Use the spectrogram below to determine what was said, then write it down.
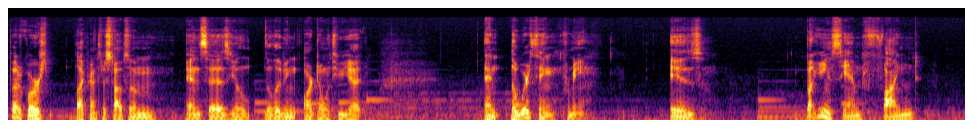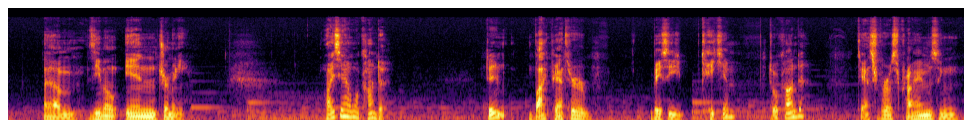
But of course, Black Panther stops him and says, you know, the living aren't done with you yet. And the weird thing for me is Bucky and Sam find um, Zemo in Germany. Why is he not Wakanda? Didn't Black Panther basically take him to Wakanda to answer for his crimes and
